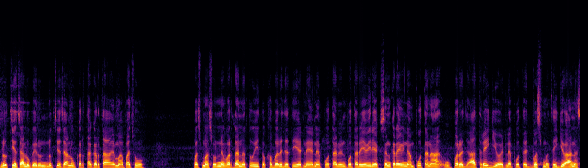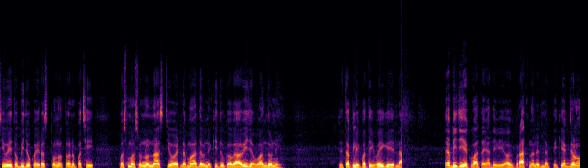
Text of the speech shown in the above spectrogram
નૃત્ય ચાલુ કર્યું. નૃત્ય ચાલુ કરતાં કરતાં એમાં પાછું ભસ્માસુરને વરદાન હતું એ તો ખબર જ હતી, એટલે એને પોતાને પોતાને એવી રિએક્શન કરાવીને આમ પોતાના ઉપર જ હાથ રહી ગયો, એટલે પોતે જ ભસ્મ થઈ ગયો. આના સિવાય તો બીજો કોઈ રસ્તો નહોતો અને પછી ભસ્માસુરનો નાશ થયો, એટલે મહાદેવને કીધું કે હવે આવી જાવ વાંધો નહીં. જે તકલીફ હતી વહી ગઈ, એટલે એ બીજી એક વાત યાદ આવી. હવે પ્રાર્થનાને જ લગતી કે એક જણો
